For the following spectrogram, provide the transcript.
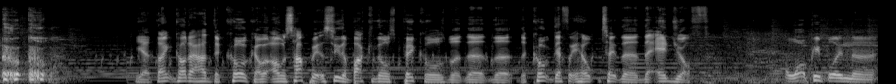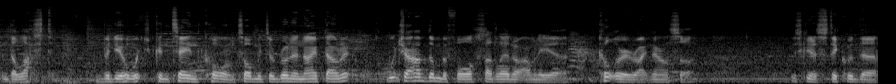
Yeah, thank God I had the coke. I, I was happy to see the back of those pickles, but the, the, the coke definitely helped take the, the edge off. A lot of people in the, in the last video which contained corn told me to run a knife down it, which I have done before. Sadly, I don't have any uh, cutlery right now, so I'm just gonna stick with the.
